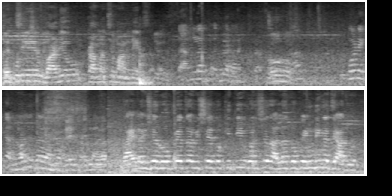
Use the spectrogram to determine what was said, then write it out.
त्यांची वाढीव कामाची मागणी आहे सर. चांगलं करा. कोणी करणार? राहिला विषय रोपेचा विषय तो किती वर्ष झालं तो पेंडिंगच आहे अजून.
